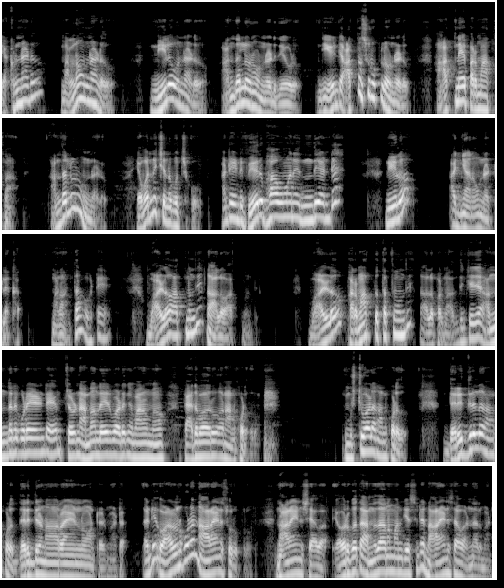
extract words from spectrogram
ఎక్కడున్నాడు? మనలో ఉన్నాడు. నీలో ఉన్నాడు. అందరిలోనూ ఉన్నాడు దేవుడు. ఏంటి? ఆత్మస్వరూపంలో ఉన్నాడు. ఆత్మే పరమాత్మ. అందరిలోనూ ఉన్నాడు. ఎవరిని చిన్నబుచ్చుకు అంటే ఏంటి? వేరుభావం అనేది ఉంది అంటే నీలో అజ్ఞానం ఉన్నట్టు లెక్క. మనం అంతా ఒకటే. వాళ్ళలో ఆత్మ ఉంది నాలో ఆత్మ ఉంది. వాళ్ళలో పరమాత్మ తత్వం ఉంది నాలో పరమాత్మ చేసే అందరూ కూడా ఏంటంటే చూడండి అన్నం లేని వాడికి మనం పేదవారు అని అనకూడదు. ముష్టివాడు అని అనకూడదు. దరిద్రులు అని అనకూడదు. దరిద్ర నారాయణులు అంటాడనమాట అంటే వాళ్ళని కూడా నారాయణ స్వరూపులు. నారాయణ సేవ. ఎవరికైతే అన్నదానం మనం చేస్తుంటే నారాయణ సేవ అన్నమాట.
